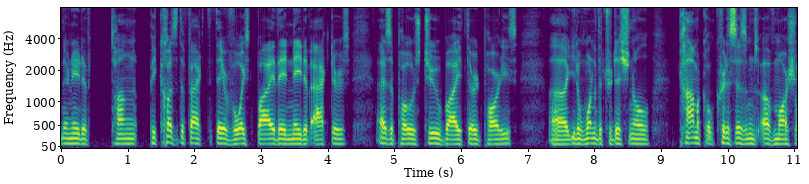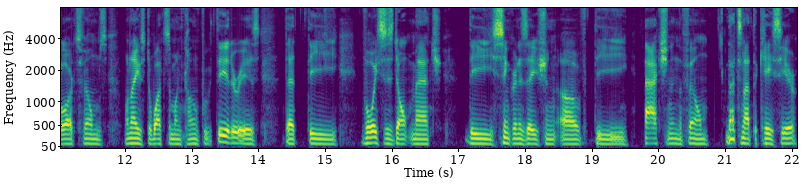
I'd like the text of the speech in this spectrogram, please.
their native tongue because of the fact that they're voiced by their native actors as opposed to by third parties. Uh, you know, one of the traditional comical criticisms of martial arts films when I used to watch them on Kung Fu Theater is that the voices don't match the synchronization of the action in the film. That's not the case here.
